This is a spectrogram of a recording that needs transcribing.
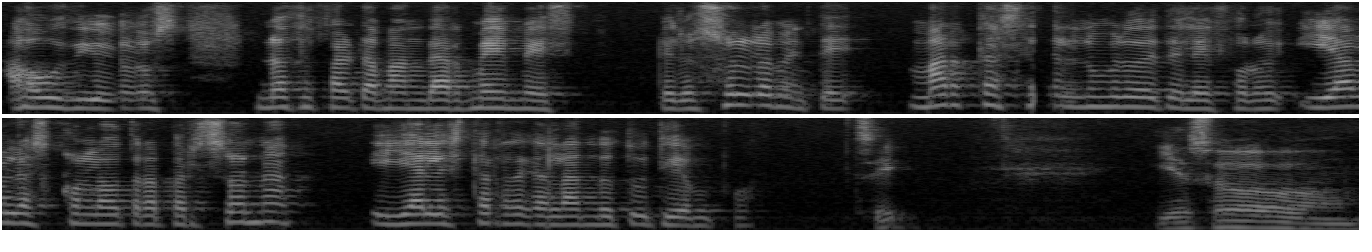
audios, no hace falta mandar memes pero solamente marcas el número de teléfono y hablas con la otra persona y ya le estás regalando tu tiempo. Sí. Y eso,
